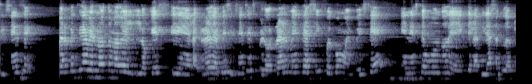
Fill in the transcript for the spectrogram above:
circense. Me arrepentí de haber no tomado lo que es eh, la carrera de artes circenses, pero realmente así fue como empecé en este mundo de, de la vida saludable.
